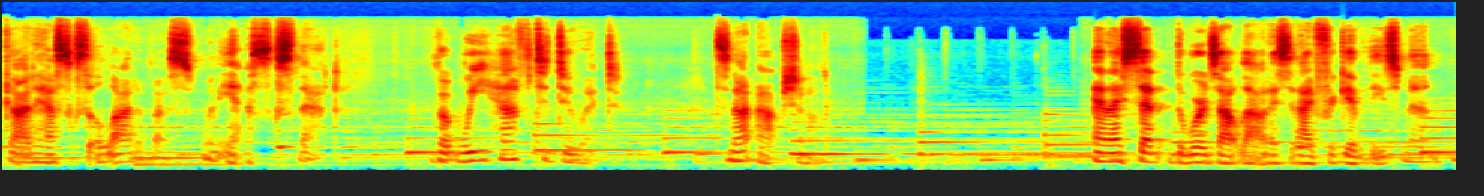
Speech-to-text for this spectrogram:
God asks a lot of us when He asks that. But we have to do it, it's not optional. And I said the words out loud I said, I forgive these men.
